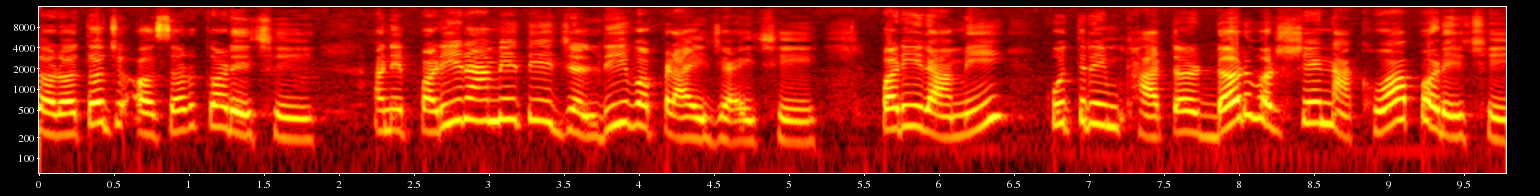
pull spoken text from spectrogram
તરત જ અસર કરે છે અને પરિણામે તે જલ્દી વપરાઈ જાય છે. પરિણામે કૃત્રિમ ખાતર દર વર્ષે નાખવા પડે છે.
